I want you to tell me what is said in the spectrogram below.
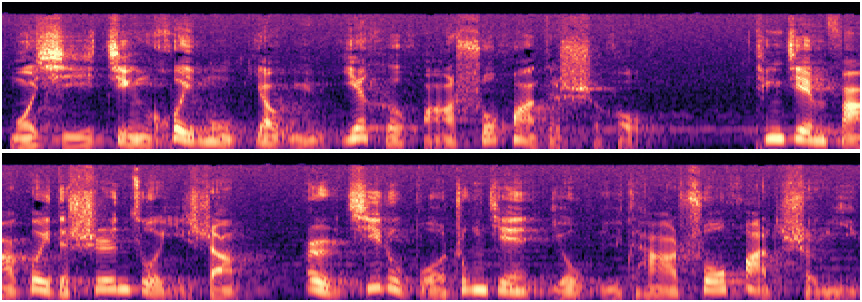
摩西进会幕要与耶和华说话的时候，听见法柜的施恩座以上二基路伯中间有与他说话的声音，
